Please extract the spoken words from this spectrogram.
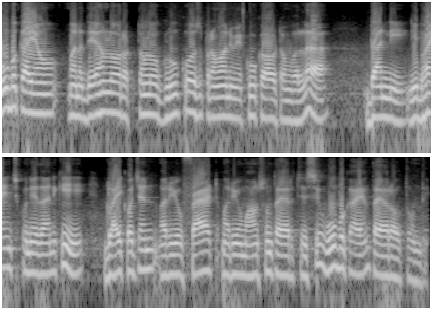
ఊబకాయం మన దేహంలో రక్తంలో గ్లూకోజ్ ప్రమాణం ఎక్కువ కావటం వల్ల దాన్ని నిభాయించుకునేదానికి గ్లైకోజన్ మరియు ఫ్యాట్ మరియు మాంసం తయారు చేసి ఊబకాయం తయారవుతుంది.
